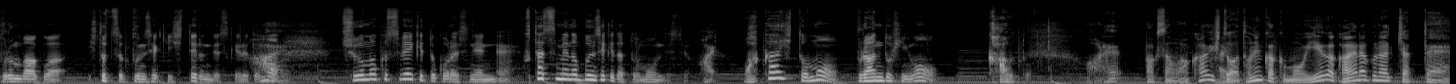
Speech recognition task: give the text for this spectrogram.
ブルンバーグは一つ分析してるんですけれども、はい、注目すべきところはですね、ええ、2つ目の分析だと思うんですよ。はい、若い人もブランド品を買うと。あれ？パクさん若い人はとにかくもう家が買えなくなっちゃって、はい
